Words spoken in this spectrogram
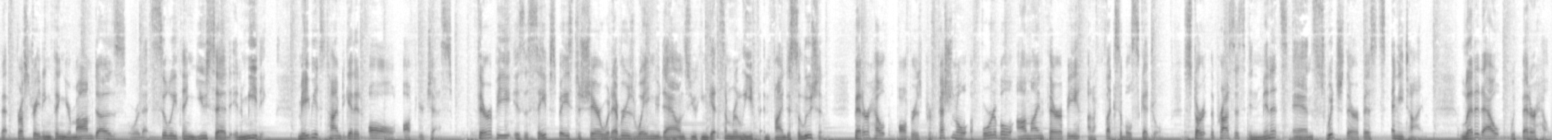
that frustrating thing your mom does, or that silly thing you said in a meeting. Maybe it's time to get it all off your chest. Therapy is a safe space to share whatever is weighing you down so you can get some relief and find a solution. BetterHelp offers professional, affordable online therapy on a flexible schedule. Start the process in minutes and switch therapists anytime. Let it out with BetterHelp.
